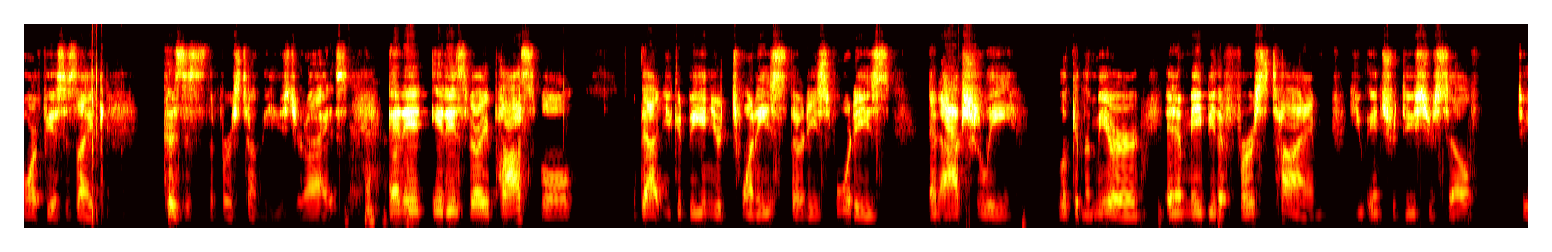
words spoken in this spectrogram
Morpheus is like, because this is the first time you used your eyes. and it, it is very possible that you could be in your 20s, 30s, 40s, and actually look in the mirror, and it may be the first time you introduce yourself to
